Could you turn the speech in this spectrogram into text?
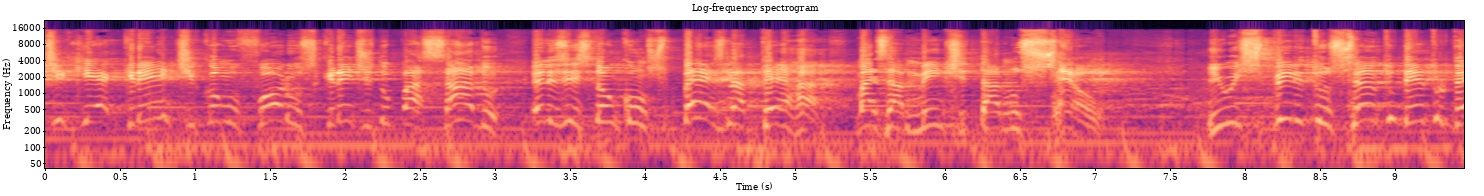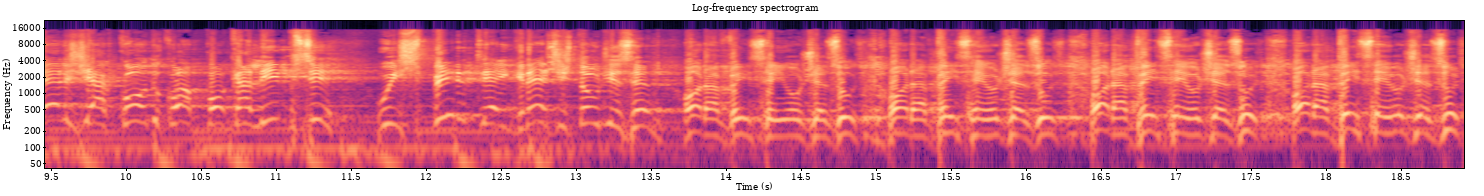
que é crente, como foram os crentes do passado, eles estão com os pés na terra, mas a mente está no céu. E o Espírito Santo dentro deles, de acordo com o Apocalipse, o Espírito e a igreja estão dizendo: Ora vem, Senhor Jesus, ora vem, Senhor Jesus, ora vem, Senhor Jesus, ora vem, Senhor Jesus,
